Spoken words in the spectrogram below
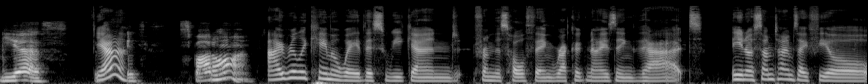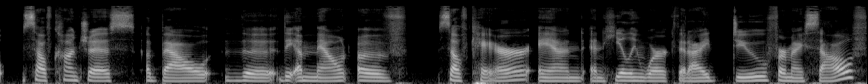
yes. Yeah. It's spot on. I really came away this weekend from this whole thing recognizing that you know sometimes i feel self-conscious about the the amount of self-care and and healing work that I do for myself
